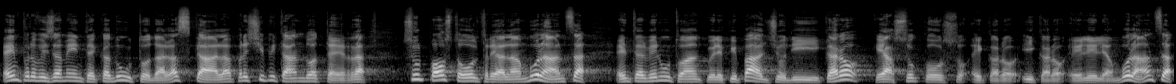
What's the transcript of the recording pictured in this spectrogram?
è improvvisamente caduto dalla scala precipitando a terra. Sul posto, oltre all'ambulanza, è intervenuto anche l'equipaggio di Icaro, che ha soccorso, Icaro, Icaro e l'eliambulanza,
